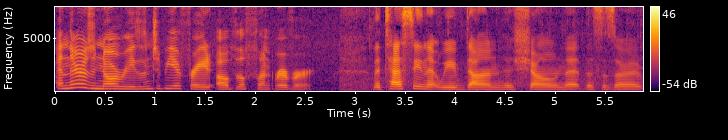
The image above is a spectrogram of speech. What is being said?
and there is no reason to be afraid of the Flint River. The testing that we've done has shown that this is a,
